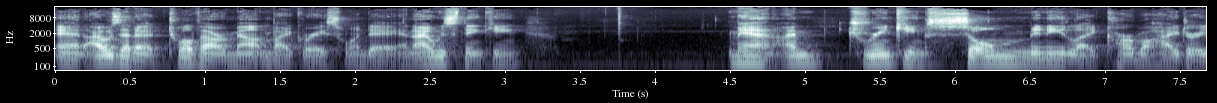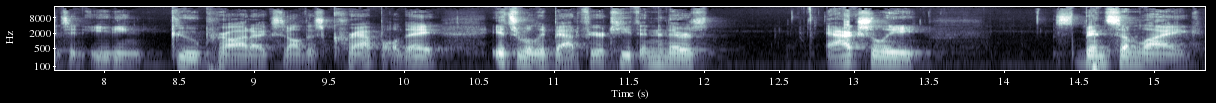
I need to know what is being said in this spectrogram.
and I was at a 12-hour mountain bike race one day, and I was thinking, man, I'm drinking so many like carbohydrates and eating goo products and all this crap all day. It's really bad for your teeth, and there's actually been some like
